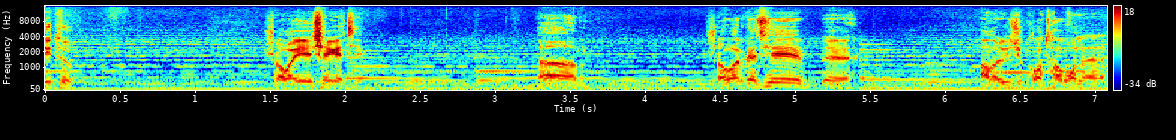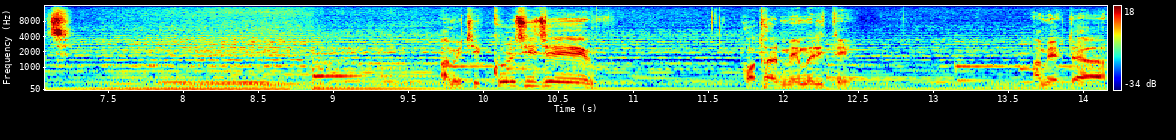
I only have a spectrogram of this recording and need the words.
এই তো সবাই এসে গেছে। সবার কাছে আমার কিছু কথা বলার আছে। আমি ঠিক করেছি যে কথার মেমোরিতে আমি একটা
